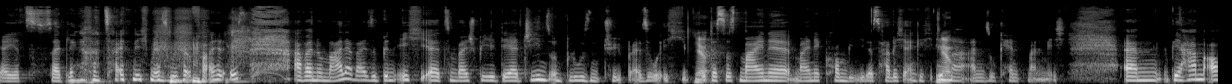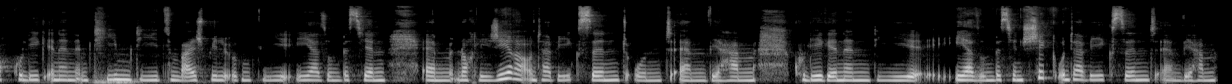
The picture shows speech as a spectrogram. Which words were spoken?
ja jetzt seit längerer Zeit nicht mehr so der Fall ist. Aber normalerweise bin ich äh, zum Beispiel der Jeans- und Blusen-Typ. Also ich, ja. das ist meine, meine Kombi. Das habe ich eigentlich immer ja. an, so kennt man mich. Ähm, wir haben auch KollegInnen im Team, die zum Beispiel irgendwie eher so ein bisschen ähm, noch legerer unterwegs sind und ähm, wir haben Kolleginnen, die eher so ein bisschen schick unterwegs sind. Ähm, wir haben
